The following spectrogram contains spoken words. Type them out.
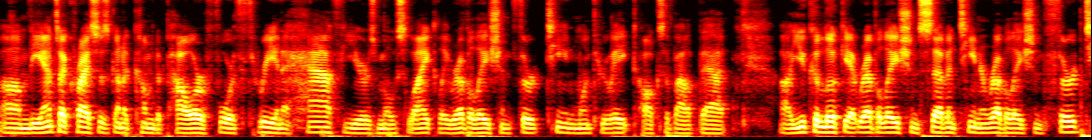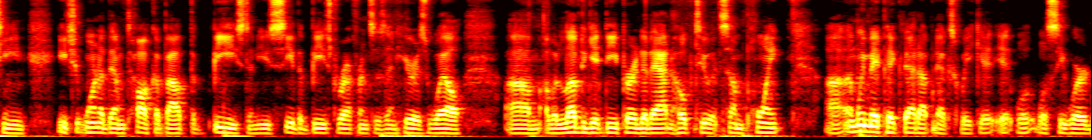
Um, the Antichrist is going to come to power for three and a half years, most likely. Revelation 13, 1 through 8 talks about that. Uh, you could look at Revelation 17 and Revelation 13. Each one of them talk about the beast, and you see the beast references in here as well. Um, I would love to get deeper into that and hope to at some point. Uh, and we may pick that up next week. It, it we'll, we'll see where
